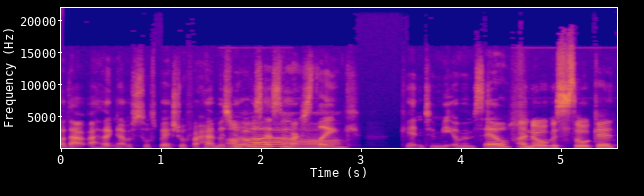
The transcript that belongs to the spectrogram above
oh, that I think that was so special for him as well. It was his Uh-huh. first like getting to meet him himself. I know it was so good.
